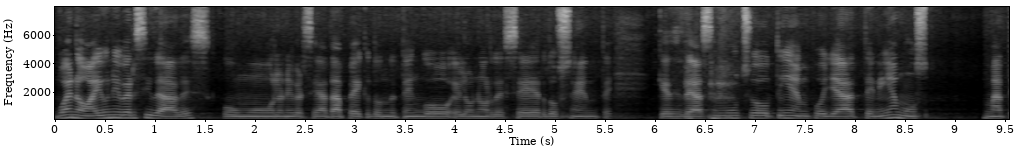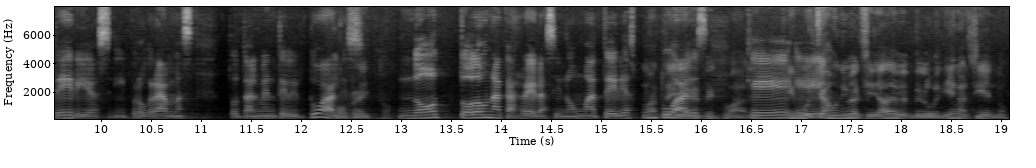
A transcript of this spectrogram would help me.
Bueno, hay universidades como la Universidad APEC, donde tengo el honor de ser docente, que desde hace mucho tiempo ya teníamos materias y programas totalmente virtuales. Correcto. No toda una carrera, sino materias puntuales. virtuales. Que, y muchas eh, universidades lo venían haciendo.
